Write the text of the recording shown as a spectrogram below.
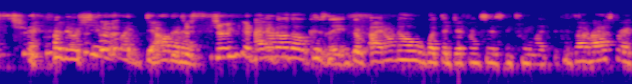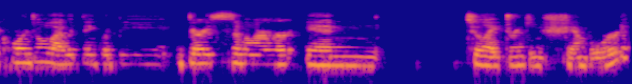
she's drink- I know she was like down in it. just drinking. I don't know though because I don't know what the difference is between like because that raspberry cordial I would think would be very similar in to like drinking Chambord.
